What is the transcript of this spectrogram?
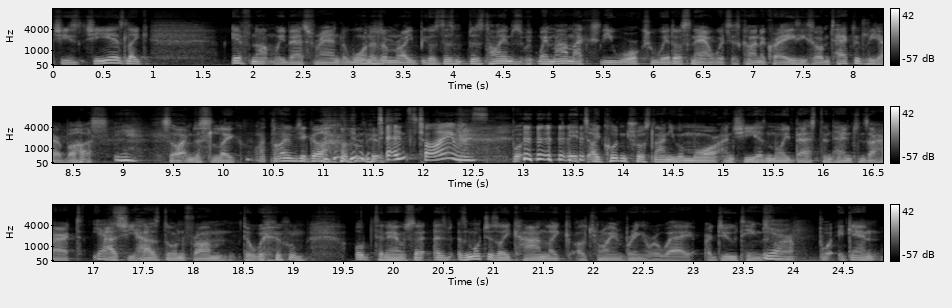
she's she is like. If not my best friend, one of them, right? Because there's there's times my mom actually works with us now, which is kind of crazy. So I'm technically her boss. Yeah. So I'm just like, what time do you go? Tense times. But it's I couldn't trust anyone more, and she has my best intentions at heart, Yes. as she has done from the womb up to now. So as as much as I can, like I'll try and bring her away or do things Yeah. for her. But again,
